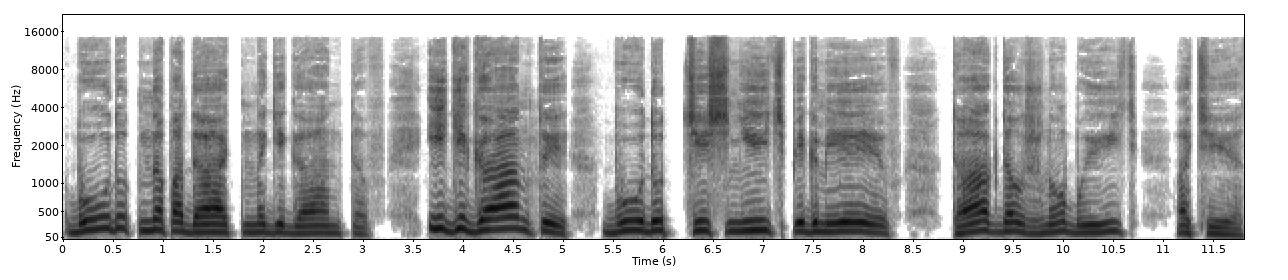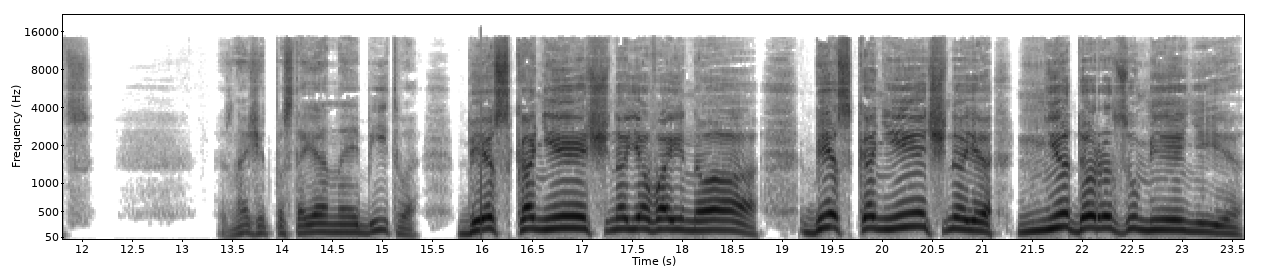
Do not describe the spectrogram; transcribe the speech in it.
будут нападать на гигантов, и гиганты будут теснить пигмеев. Так должно быть, отец. Значит, постоянная битва Бесконечная война, бесконечное недоразумение.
